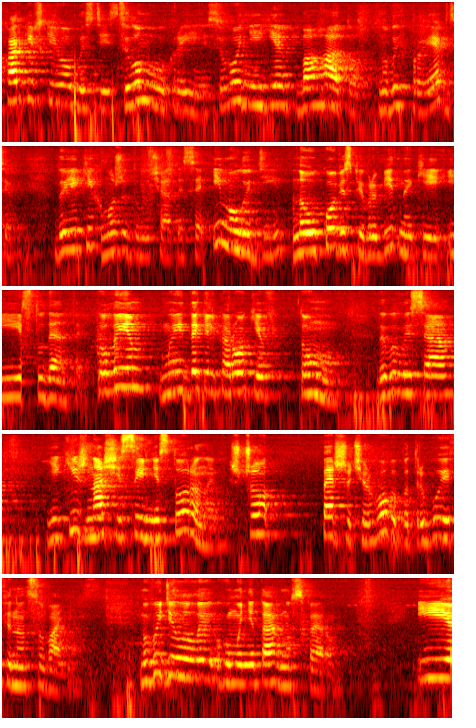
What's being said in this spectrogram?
В Харківській області, в цілому в Україні сьогодні є багато нових проєктів, до яких можуть долучатися і молоді наукові співробітники, і студенти. Коли ми декілька років тому дивилися, які ж наші сильні сторони, що першочергово потребує фінансування, ми виділили гуманітарну сферу, і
